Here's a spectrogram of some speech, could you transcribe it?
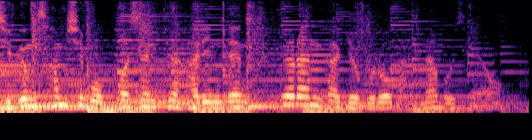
지금 35% 할인된 특별한 가격으로 만나보세요.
